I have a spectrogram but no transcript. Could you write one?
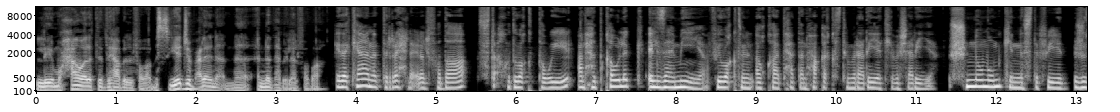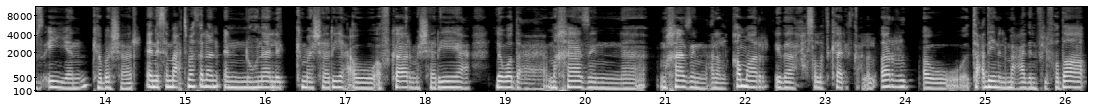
لمحاولة الذهاب إلى الفضاء، بس يجب علينا أن نذهب إلى الفضاء. إذا كانت الرحلة إلى الفضاء ستأخذ وقت طويل، على حد قولك إلزامية في وقت من الأوقات حتى نحقق استمرارية البشرية، شنو ممكن نستفيد جزئيا كبشر؟ يعني سمعت مثلا انه هنالك مشاريع أو أفكار مشاريع لوضع مخازن مخازن على القمر إذا حصلت كارثة على الأرض أو تعدين المعادن في الفضاء.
